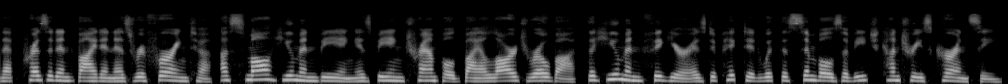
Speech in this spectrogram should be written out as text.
that President Biden is referring to, a small human being is being trampled by a large robot. The human figure is depicted with the symbols of each country's currency.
